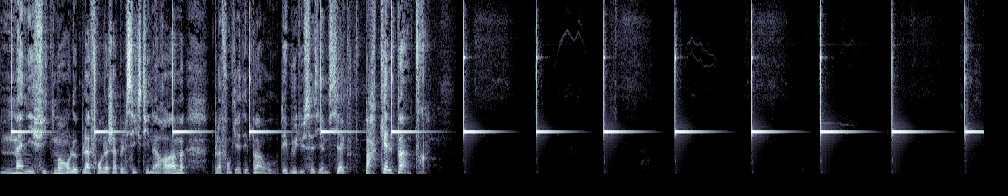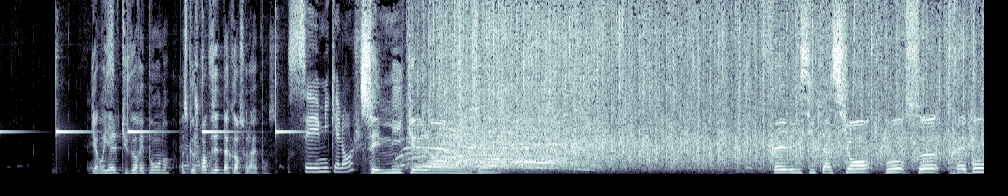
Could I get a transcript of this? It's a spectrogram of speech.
magnifiquement le plafond de la chapelle Sixtine à Rome, plafond qui a été peint au début du XVIe siècle. Par quel peintre? Gabriel, tu veux répondre? Parce que je crois que vous êtes d'accord sur la réponse. C'est Michel-Ange? C'est Michel-Ange. Félicitations pour ce très beau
